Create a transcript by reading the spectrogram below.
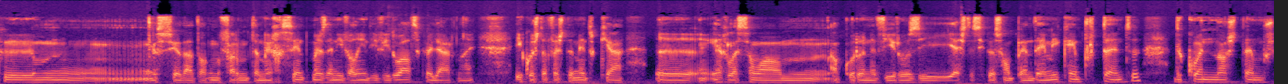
que um, a sociedade de alguma forma também recente, mas a nível individual, se calhar, não é? E com este afastamento que há em relação ao, ao coronavírus e esta situação pandémica, é importante de quando nós estamos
